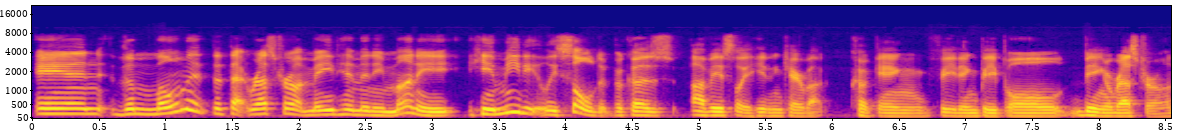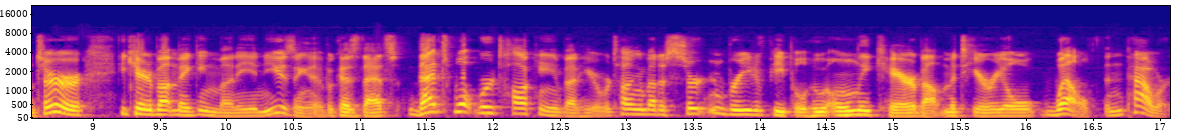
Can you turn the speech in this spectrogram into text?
and the moment that that restaurant made him any money, he immediately sold it because obviously he didn't care about cooking, feeding people, being a restaurateur. He cared about making money and using it because that's that's what we're talking about here. We're talking about a certain breed of people who only care about material wealth and power.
